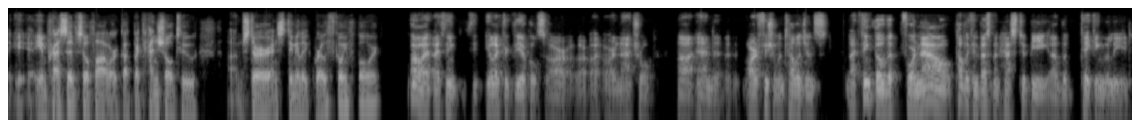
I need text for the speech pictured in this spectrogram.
impressive so far or got potential to um, stir and stimulate growth going forward? Well, I, I think electric vehicles are are, are natural, uh, and uh, artificial intelligence. I think, though, that for now, public investment has to be uh, the, taking the lead.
